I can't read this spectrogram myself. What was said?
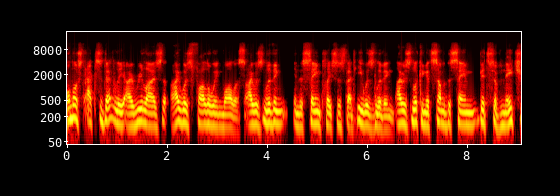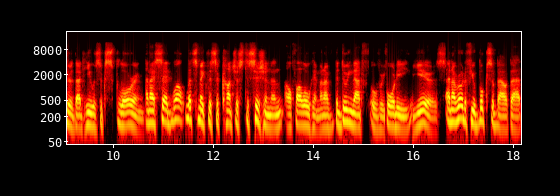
almost accidentally, I realized that I was following Wallace. I was living in the same places that he was living. I was looking at some of the same bits of nature that he was exploring. And I said, well, let's make this a conscious decision and I'll follow him. And I've been doing that for over 40 years. And I wrote a few books about that.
